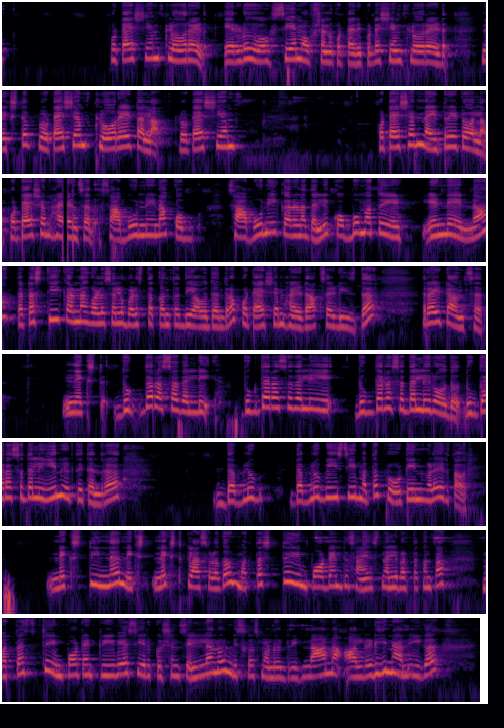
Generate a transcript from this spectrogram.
ಪೊಟ್ಯಾಷಿಯಂ ಕ್ಲೋರೈಡ್ ಎರಡು same option ಕೊಟ್ಟಾರೆ potassium chloride next potassium chlorate ಅಲ್ಲ ಪೊಟ್ಯಾಷಿಯಂ ಪೊಟ್ಯಾಷಿಯಂ ನೈಟ್ರೇಟು ಅಲ್ಲ, ಪೊಟ್ಯಾಷಿಯಂ ಹೈಡ್ರಾಕ್ಸೈಡ್ ಸಾಬೂನಿನ ಕೊಬ್ಬು ಸಾಬೂನೀಕರಣದಲ್ಲಿ ಕೊಬ್ಬು ಮತ್ತು ಎಣ್ಣೆಯನ್ನು ತಟಸ್ಥೀಕರಣಗೊಳಿಸಲು ಬಳಸ್ತಕ್ಕಂಥದ್ದು ಯಾವುದಂದ್ರೆ potassium hydroxide is the right answer. Next, ದುಗ್ಧರಸದಲ್ಲಿ ದುಗ್ಧರಸದಲ್ಲಿ, ದುಗ್ಧರಸದಲ್ಲಿರೋದು, ದುಗ್ಧರಸದಲ್ಲಿ ಏನು ಇರ್ತೈತೆ ಅಂದ್ರೆ ಡಬ್ಲ್ಯೂ ಡಬ್ಲ್ಯೂ ಬಿ ಸಿ ಮತ್ತು ಪ್ರೋಟೀನ್ಗಳು ಇರ್ತಾವೆ ರೀ ನೆಕ್ಸ್ಟ್ ಇನ್ನು ನೆಕ್ಸ್ಟ್ ನೆಕ್ಸ್ಟ್ ಕ್ಲಾಸ್ ಒಳಗೆ ಮತ್ತಷ್ಟು ಇಂಪಾರ್ಟೆಂಟ್ ಸೈನ್ಸ್ನಲ್ಲಿ ಬರ್ತಕ್ಕಂಥ ಮತ್ತಷ್ಟು ಇಂಪಾರ್ಟೆಂಟ್ ಪ್ರೀವಿಯಸ್ ಇಯರ್ ಕ್ವಶನ್ಸ್ ಎಲ್ಲನೂ ಡಿಸ್ಕಸ್ ಮಾಡೋಣ ರೀ ನಾನು ಆಲ್ರೆಡಿ ನಾನು ಈಗ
